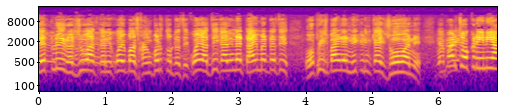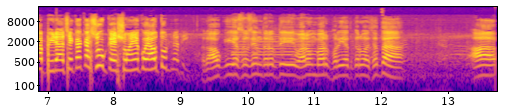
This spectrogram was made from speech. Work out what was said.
કેટલી રજૂઆત કરી કોઈ બસ સાંભળતું નથી. કોઈ અધિકારીને ટાઈમ જ નથી ઓફિસ બાયણે નીકળીને કાંઈ જોવાની. ખબર ચોકડીની આ પીડા છે. કાકા શું કહેશો? અહીંયા કોઈ આવતું જ નથી. રાવકી એસોસિએશન તરફથી વારંવાર ફરિયાદ કરવા છતાં આ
